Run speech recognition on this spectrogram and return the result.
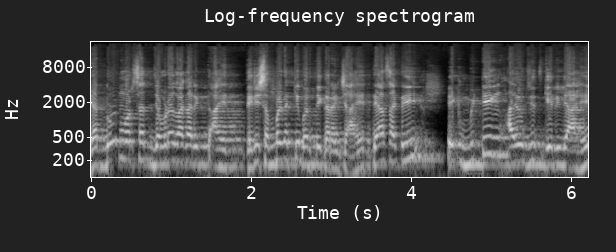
या दोन वर्षात जेवढ्या जागा रिक्त आहेत त्याची शंभर टक्के भरती करायची आहे त्यासाठी एक मिटिंग आयोजित केलेली आहे.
